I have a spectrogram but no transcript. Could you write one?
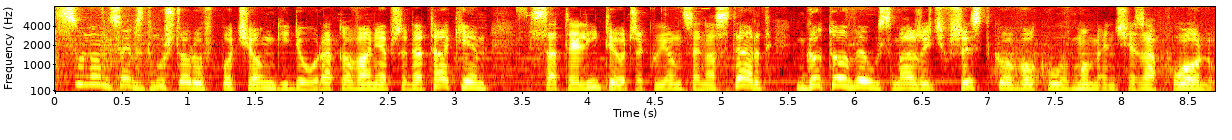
sunące wzdłuż torów pociągi do uratowania przed atakiem, satelity oczekujące na start, gotowe usmażyć wszystko wokół w momencie zapłonu.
